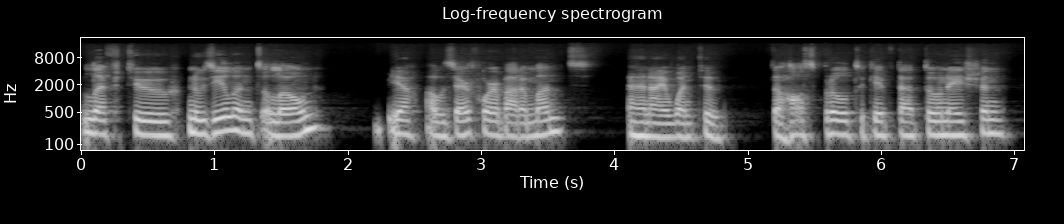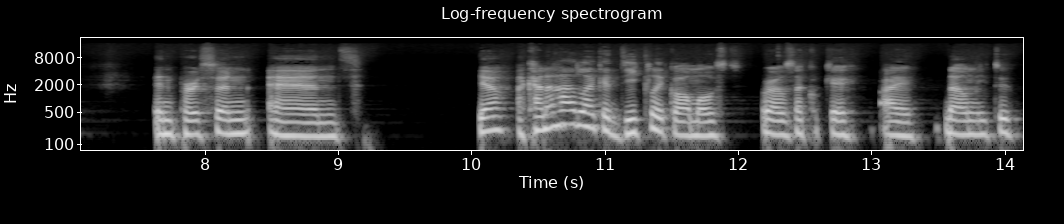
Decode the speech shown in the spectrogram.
left to New Zealand alone. Yeah, I was there for about a month and I went to the hospital to give that donation in person. And yeah, I kind of had like a declick almost where I was like, okay, I now need to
